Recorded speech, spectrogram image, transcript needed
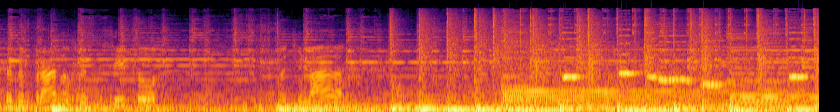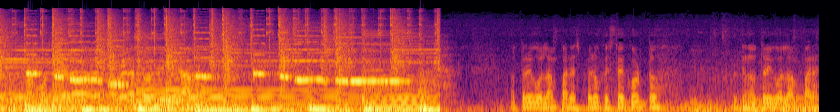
Ahorita temprano fresquecito. Una chulada. Vamos a ver a, ver hasta dónde llegamos. No traigo lámpara espero que esté corto porque no traigo lámpara.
